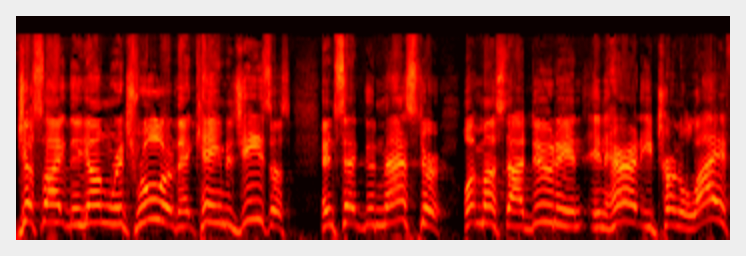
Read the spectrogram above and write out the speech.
Just like the young rich ruler that came to Jesus and said, Good master, what must I do to in- inherit eternal life?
